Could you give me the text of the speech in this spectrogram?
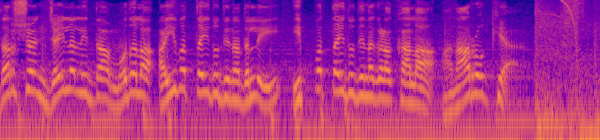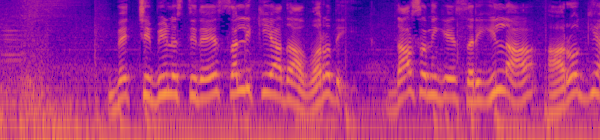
ದರ್ಶನ್ ಜೈಲಲ್ಲಿದ್ದ ಮೊದಲ ಐವತ್ತೈದು ದಿನದಲ್ಲಿ ಇಪ್ಪತ್ತೈದು ದಿನಗಳ ಕಾಲ ಅನಾರೋಗ್ಯ. ಬೆಚ್ಚಿ ಬೀಳಿಸ್ತಿದೆ ಸಲ್ಲಿಕೆಯಾದ ವರದಿ. ದಾಸನಿಗೆ ಸರಿ ಇಲ್ಲ ಆರೋಗ್ಯ.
